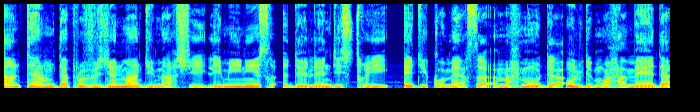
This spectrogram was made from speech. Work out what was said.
En termes d'approvisionnement du marché, les ministres de l'Industrie et du Commerce, Mahmoud Ould Mohamed,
